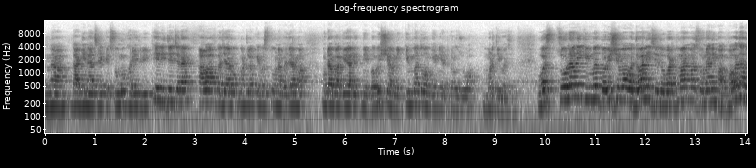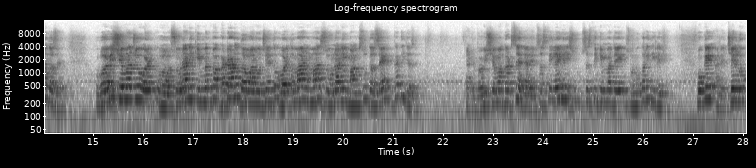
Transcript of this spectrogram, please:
ના દાગીના છે કે સોનું ખરીદવી, એ રીતે જરા આવા બજારો, મતલબ કે વસ્તુઓના બજારમાં મોટા ભાગે આ રીતની ભવિષ્યની કિંમતો અંગેની અટકળો જોવા મળતી હોય છે. સોનાની કિંમત ભવિષ્યમાં વધવાની છે, તો વર્તમાનમાં સોનાની માંગમાં વધારો થશે. ભવિષ્યમાં જો સોનાની કિંમતમાં ઘટાડો થવાનો છે, તો વર્તમાનમાં સોનાની માંગ શું થશે, ઘટી જશે. કારણ કે ભવિષ્યમાં ઘટશે ત્યારે સસ્તી લઈ લઈશું, સસ્તી કિંમતે સોનું ખરીદી લઈશું. ઓકે, અને છેલ્લું,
